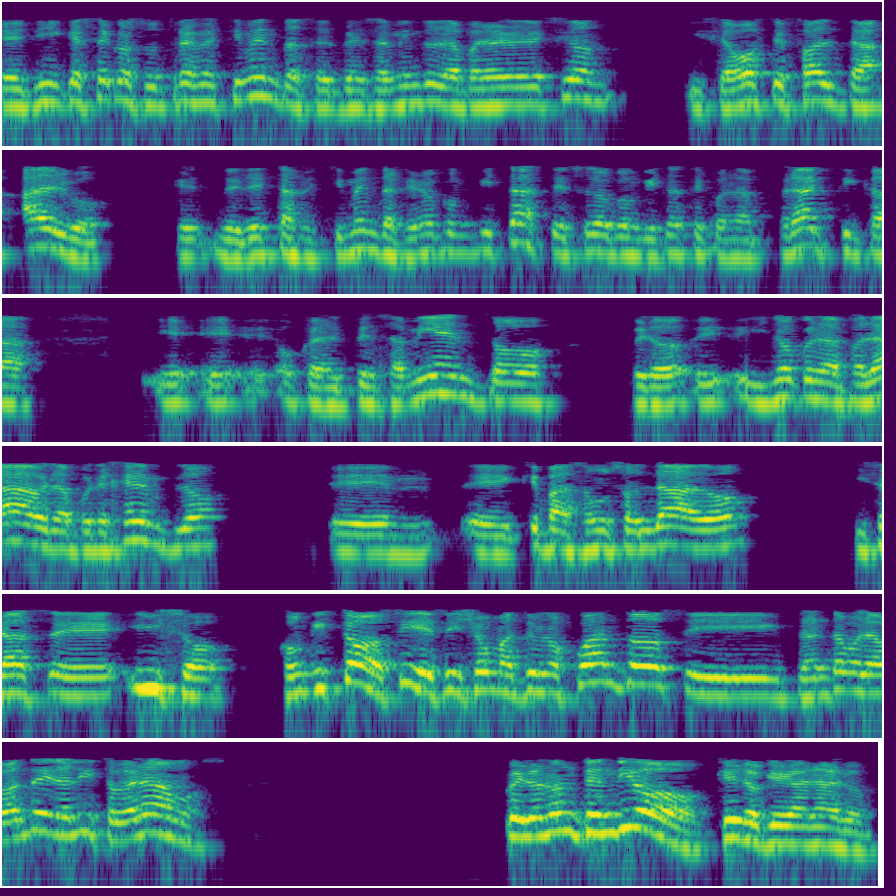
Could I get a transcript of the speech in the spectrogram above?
eh, tiene que ser con sus tres vestimentas, el pensamiento de la palabra elección. Y si a vos te falta algo de estas vestimentas que no conquistaste, solo conquistaste con la práctica eh, eh, o con el pensamiento, pero y, no con la palabra, por ejemplo. Eh, ¿Qué pasa? Un soldado quizás hizo, conquistó, sí, sí, yo maté unos cuantos y plantamos la bandera, listo, ganamos. Pero no entendió qué es lo que ganaron.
